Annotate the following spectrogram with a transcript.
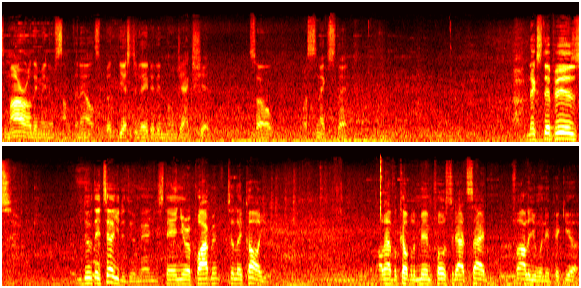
Tomorrow they may know something else, but yesterday they didn't know jack shit. So, what's the next step? Next step is you do what they tell you to do, man. You stay in your apartment till they call you. I'll have a couple of men posted outside, follow you when they pick you up.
